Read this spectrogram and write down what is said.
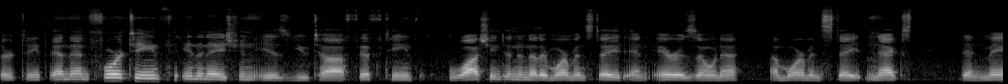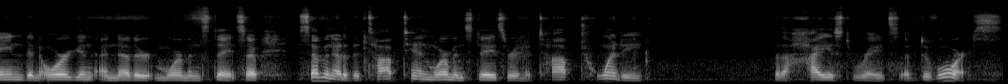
13th, and then 14th in the nation is Utah. 15th, Washington, another Mormon state, and Arizona, a Mormon state. Next, then Maine, then Oregon, another Mormon state. So, seven out of the top 10 Mormon states are in the top 20 for the highest rates of divorce.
